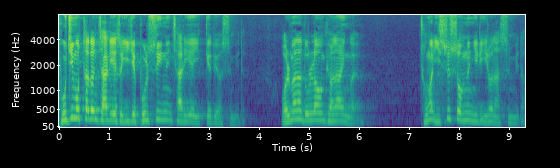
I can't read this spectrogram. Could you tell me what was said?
보지 못하던 자리에서 이제 볼 수 있는 자리에 있게 되었습니다. 얼마나 놀라운 변화인가요? 정말 있을 수 없는 일이 일어났습니다.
